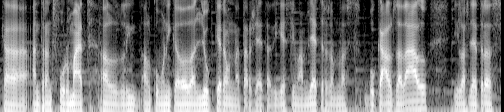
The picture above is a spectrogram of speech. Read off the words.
que han transformat el, el comunicador del Lluc, que era una targeta, diguéssim, amb lletres, amb les vocals a dalt i les lletres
